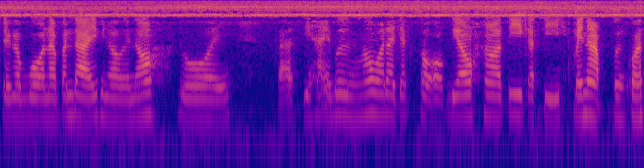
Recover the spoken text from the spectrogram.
แต่กับบอนะปันไดพี่น้องเลยเนาะโดยกาสีให้เบิ่งเนาะว่าได้จักสอบเดียวฮาตีกะสีไปนับเบิ่งก่อน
